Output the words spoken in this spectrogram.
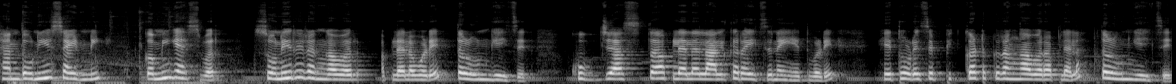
छान दोन्ही साईडनी कमी गॅसवर सोनेरी रंगावर आपल्याला वडे तळून घ्यायचेत. खूप जास्त आपल्याला लाल करायचे नाही आहेत वडे. हे थोडेसे फिक्कट रंगावर आपल्याला तळून घ्यायचेत.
